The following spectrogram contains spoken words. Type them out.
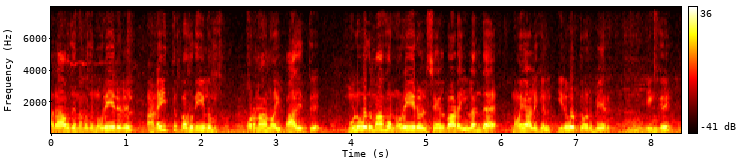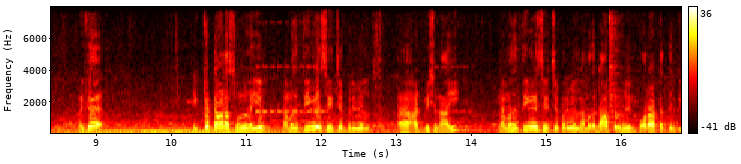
அதாவது நமது நுரையீரலில் அனைத்து பகுதியிலும் கொரோனா நோய் பாதித்து முழுவதுமாக நுரையீரல் செயல்பாடு இழந்த நோயாளிகள் இருபத்தோரு பேர். இங்கு மிக இக்கட்டான சூழ்நிலையில் நமது தீவிர சிகிச்சை பிரிவில் அட்மிஷன் ஆகி நமது தீவிர சிகிச்சை பிரிவில் நமது டாக்டர்களின் போராட்டத்திற்கு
